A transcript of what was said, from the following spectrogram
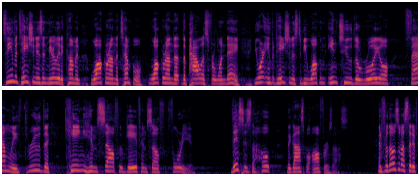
So the invitation isn't merely to come and walk around the temple, walk around the, the palace for one day. Your invitation is to be welcomed into the royal family through the King himself who gave himself for you. This is the hope the gospel offers us. And for those of us that have,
